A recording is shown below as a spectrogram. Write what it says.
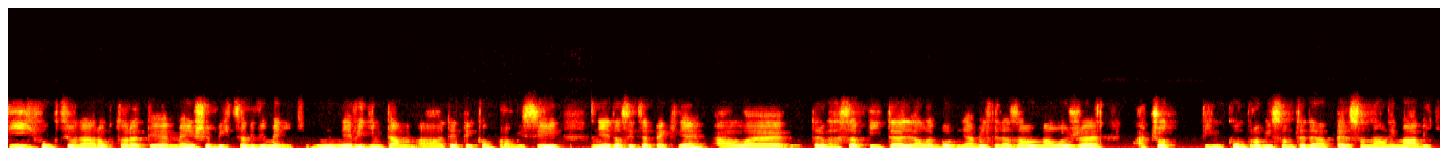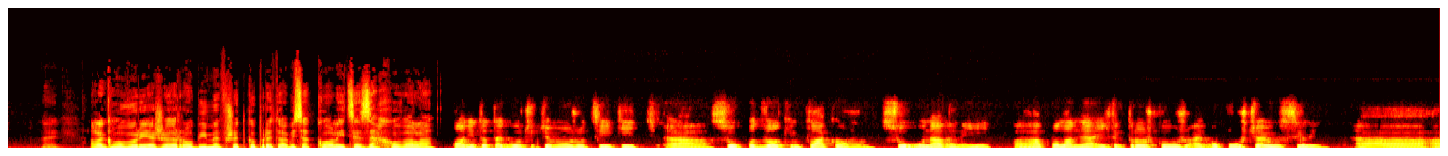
tých funkcionárov, ktoré tie menšie by chceli vymeniť. Nevidím tam tie kompromisy. Nie je to síce pekne, ale treba sa pýtať, alebo mňa by teda zaujímalo, že a čo tým kompromisom teda personálny má byť. Ale ak hovoria, že robíme všetko preto, aby sa koalícia zachovala? Oni to tak určite môžu cítiť a sú pod veľkým tlakom, sú unavení. A podľa mňa ich tak trošku už aj opúšťajú sily a, a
